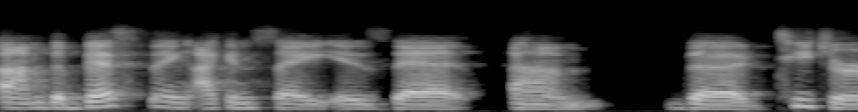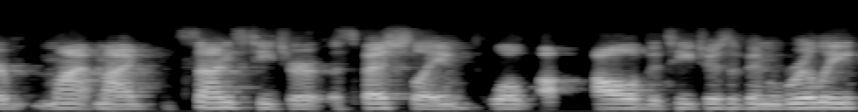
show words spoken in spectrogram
Um, the best thing I can say is that um, the teacher, my, my son's teacher, especially, well, all of the teachers have been really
